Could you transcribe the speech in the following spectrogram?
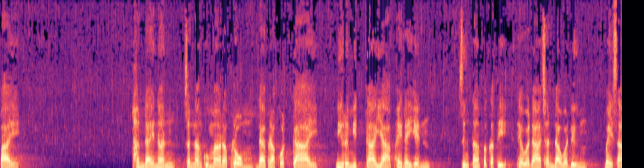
ไป ทันใดนั้นสนังกุมารพรมได้ปรากฏกาย นิรมิตกายหยาบให้ได้เห็น ซึ่งตามปกติเทวดาชั้นดาวดึงไม่สา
